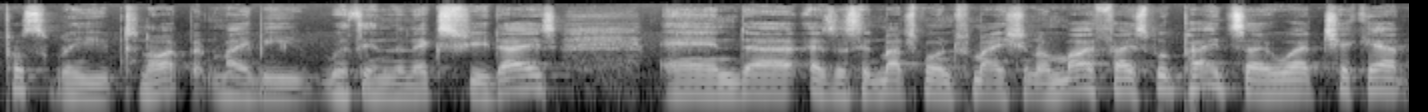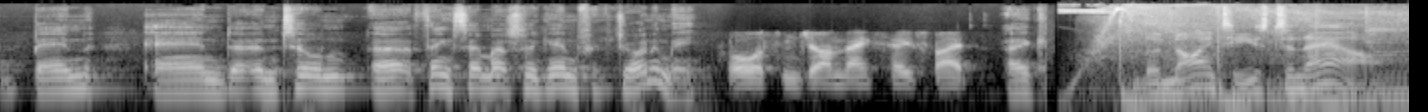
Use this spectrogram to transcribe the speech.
possibly tonight, but maybe within the next few days. And uh, as I said, much more information on my Facebook page. So uh, check out Ben. And uh, until, uh, thanks so much again for joining me. Awesome, John. Thanks heaps, mate. Okay. The 90s to now.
